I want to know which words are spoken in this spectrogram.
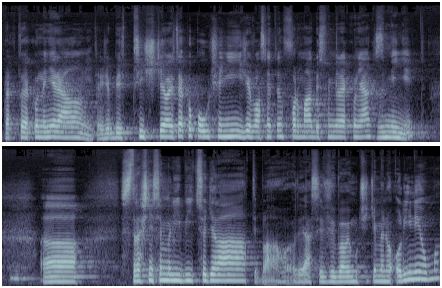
tak to jako není reálný. Takže by příště je to jako poučení, že vlastně ten formát bychom měli jako nějak změnit. Uh, Strašně se mi líbí, co dělá, ty bláho, já si vybavím určitě jméno Olinium,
